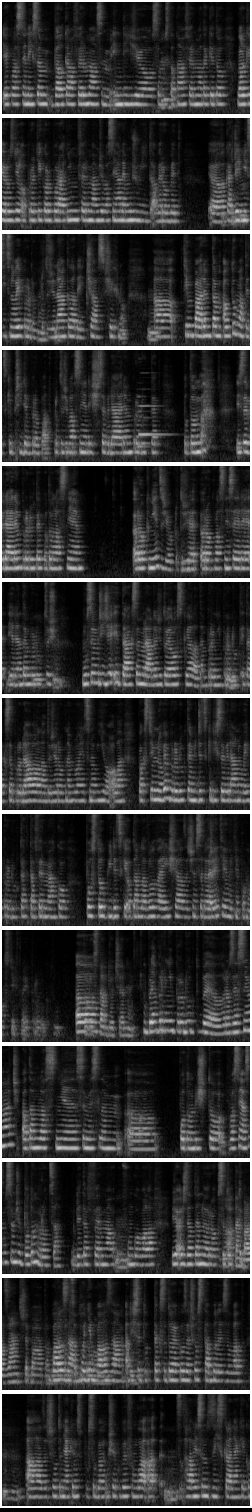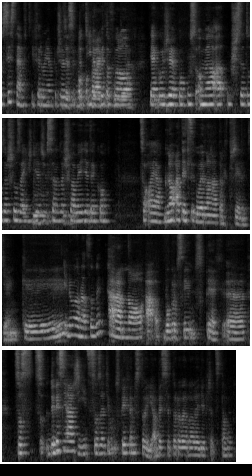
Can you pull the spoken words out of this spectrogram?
jak vlastně nejsem velká firma, jsem indie, že jo, samostatná mm. firma, tak je to velký rozdíl oproti korporátním firmám, že vlastně já nemůžu jít a vyrobit uh, každý mhm. měsíc nový produkt, mm. protože náklady, čas, všechno. Mm. A tím pádem tam automaticky přijde propad, protože vlastně když se vydá jeden produkt, tak potom, když se vydá jeden produkt, tak potom vlastně rok nic, že jo, protože rok vlastně se jede jeden ten produkt, což mm. Musím říct, že i tak jsem ráda, že to jelo skvěle, ten první produkt mm. i tak se prodával na to, že rok nebylo nic nového, ale pak s tím novým produktem vždycky, když se vydá nový produkt, tak ta firma jako postoupí vždycky o ten level vejš a začne se dařit. Tady ti hodně pomoct těch tvých produktů. To dostat do černy. Úplně první produkt byl rozjasňovač a tam vlastně si myslím, uh, potom, když to, vlastně já si myslím, že po tom roce, kdy ta firma hmm. fungovala, že až za ten rok se no to... A ten balzám třeba. Ta balzám, hodně balzám. A když se to, tak se to jako začalo stabilizovat mm-hmm. a začalo to nějakým způsobem už jakoby fungovat a mm. hlavně jsem získala nějaký jako systém v té firmě, protože do té doby to, to bylo jakože pokus omyl a už se to začalo zajíždět, mm. že jsem začala vědět jako co a jak. No a teď si uvedla na trh tři rtěnky. Jdou na sobě? Ano, a obrovský úspěch. Co, co, kdybys měla říct, co za tím úspěchem stojí, aby si to dovedlo lidi představit?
